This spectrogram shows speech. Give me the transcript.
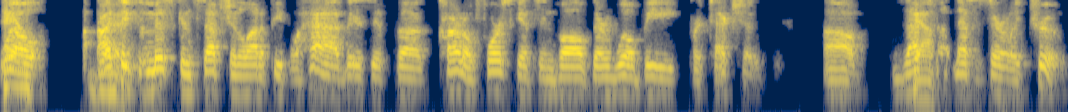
Well, I think the misconception a lot of people have is if uh, carnal force gets involved, there will be protection. Uh, that's yeah. not necessarily true.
